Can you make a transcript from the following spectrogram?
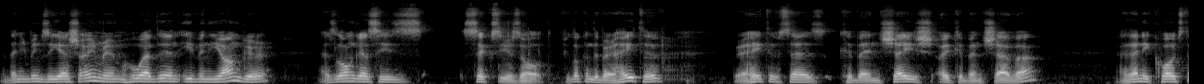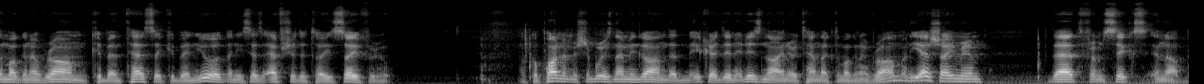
And then he brings a Yesh Oimrim, who had then even younger, as long as he's six years old. If you look in the Berhetiv, Berhetiv says, Keben Sheish or Keben Sheva, and then he quotes the Magen Avram, Keben Tesa, Keben Yud, and he says, Efsher the Toy Seiferu. Akoponim, Mishnabur is naming on that Meikra din it is nine or ten like the Magen Avram, and Yesh Aimrim that from six and up.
